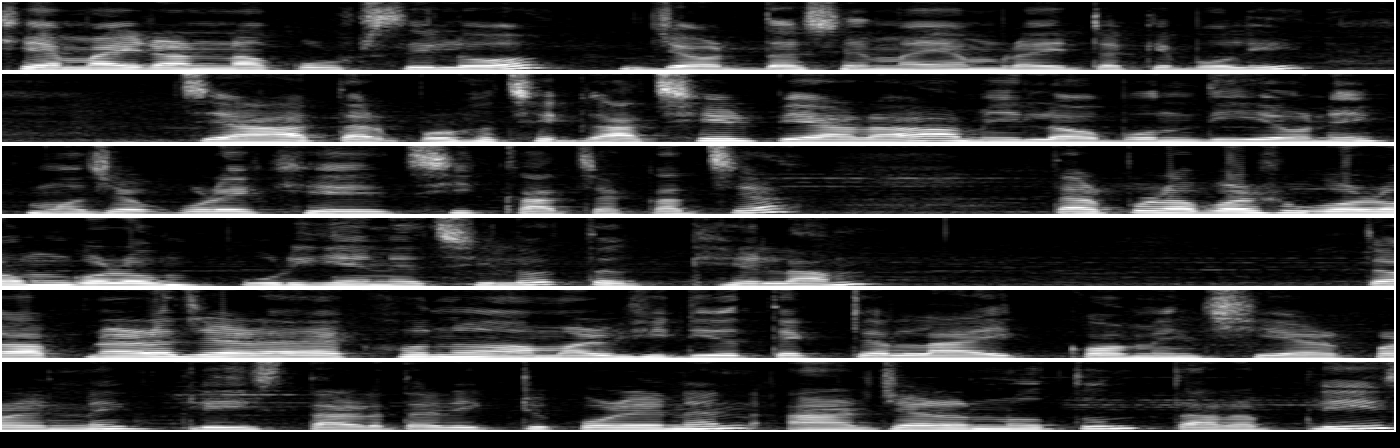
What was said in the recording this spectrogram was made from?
সেমাই রান্না করছিল, জর্দা সেমাই আমরা এটাকে বলি। চা, তারপর হচ্ছে গাছের পেয়ারা। আমি লবণ দিয়ে অনেক মজা করে খেয়েছি, কাঁচা কাঁচা। তারপর আবার গরম গরম পুরি এনেছিল, তো খেলাম। তো আপনারা যারা এখনও আমার ভিডিওতে একটা লাইক কমেন্ট শেয়ার করেন নাই প্লিজ তাড়াতাড়ি একটু করে নেন। আর যারা নতুন, তারা প্লিজ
